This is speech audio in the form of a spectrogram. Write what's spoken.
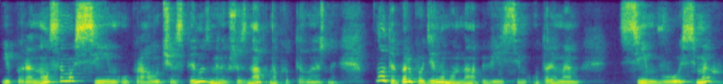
І переносимо 7 у праву частину, змінивши знак на протилежний. Ну, а тепер поділимо на 8. Отримаємо 7 восьмих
